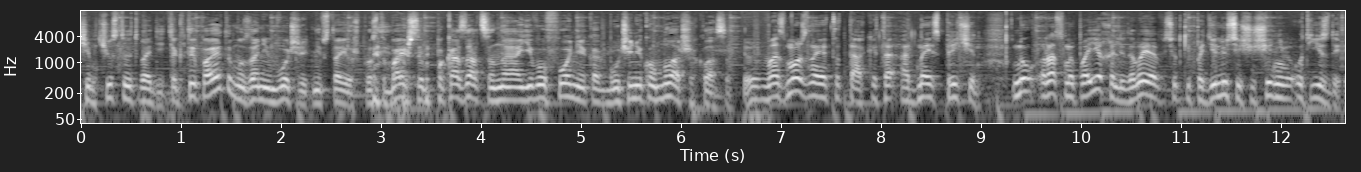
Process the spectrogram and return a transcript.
чем чувствует водитель. Так ты поэтому за ним в очередь не встаешь? Просто боишься показаться на его фоне как бы учеником младших классов? Возможно, это так, это одна из причин. Ну, раз мы поехали, давай я все-таки поделюсь ощущениями от езды.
